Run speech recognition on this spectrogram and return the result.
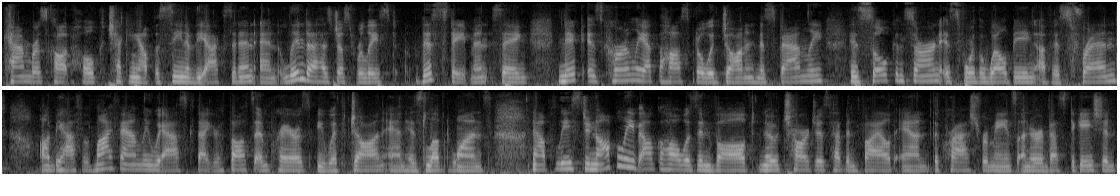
Cameras caught Hulk checking out the scene of the accident, and Linda has just released this statement saying Nick is currently at the hospital with John and his family. His sole concern is for the well-being of his friend. On behalf of my family, we ask that your thoughts and prayers be with John and his loved ones. Now, police Police do not believe alcohol was involved. No charges have been filed, and the crash remains under investigation.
